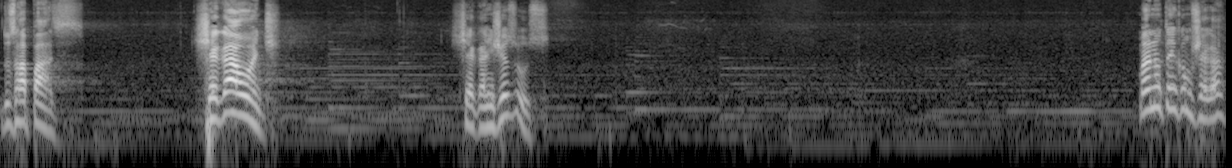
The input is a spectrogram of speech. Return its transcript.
dos rapazes? Chegar aonde? Chegar em Jesus. Mas não tem como chegar.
